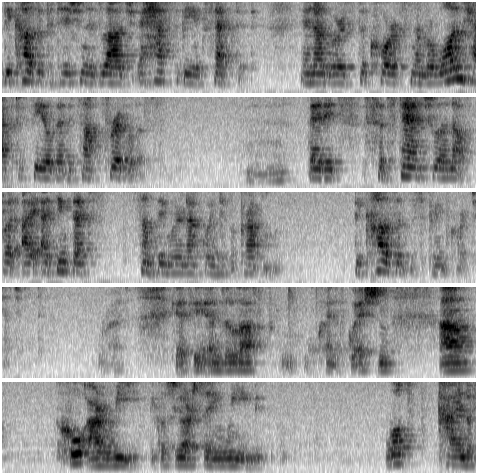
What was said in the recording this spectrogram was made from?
because a petition is lodged, it has to be accepted. In other words, the courts, number one, have to feel that it's not frivolous, Mhm. that it's substantial enough. But I, I think that's something we're not going to have a problem with because of the Supreme Court judgment. Right, Kathy. And the last kind of question: um, Who are we? Because you are saying we. What kind of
